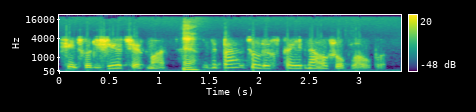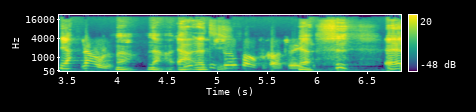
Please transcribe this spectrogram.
geïntroduceerd, zeg maar. Ja. In de buitenlucht kan je het nauwelijks oplopen. Ja. Nauwelijks. Nou, nou ja, het is ook over gehad, weet je. Eh,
